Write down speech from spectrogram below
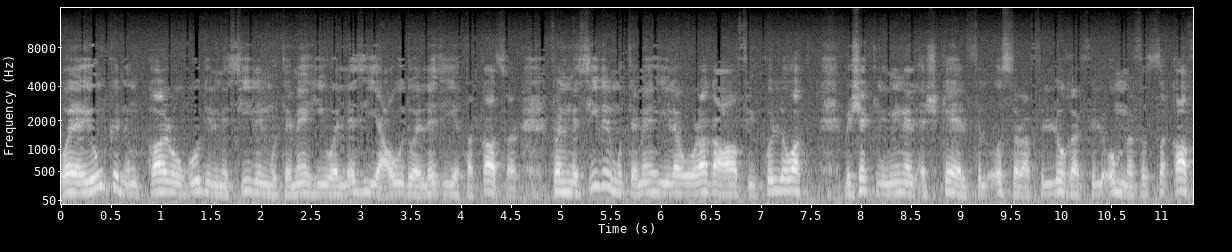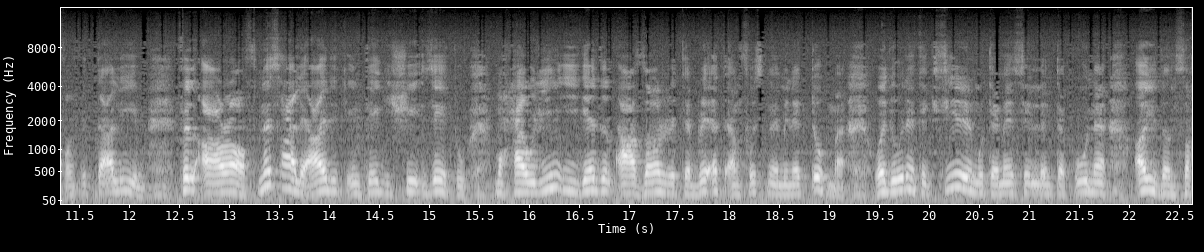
ولا يمكن إنكار وجود المثيل المتماهي والذي يعود والذي يتكاثر فالمثيل المتماهي له رجعة في كل وقت بشكل من الأشكال في الأسرة في اللغة في الأمة في الثقافة في التعليم في الأعراف. نسعى لإعادة إنتاج الشيء ذاته محاولين إيجاد الأعذار لتبرئة أنفسنا من التهمة. ودون تكسير المتماثل لن تكون أيضا ثقافة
